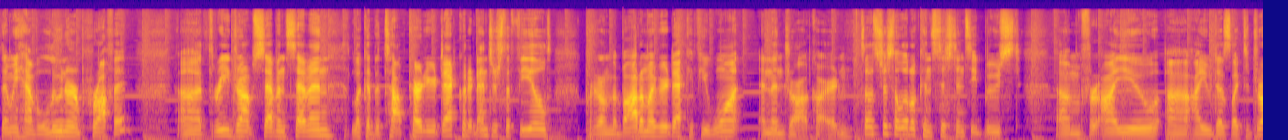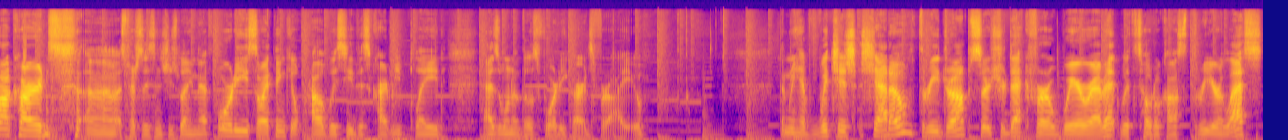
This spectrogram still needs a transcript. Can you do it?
Then we have Lunar Prophet. Uh, 3 drop 7 7. Look at the top card of your deck when it enters the field. Put it on the bottom of your deck if you want, and then draw a card. So it's just a little consistency boost um, for Ayu. Uh, Ayu does like to draw cards, uh, especially since she's playing that 40, so I think you'll probably see this card be played as one of those 40 cards for Ayu. Then we have Witch's Shadow, 3 drops. search your deck for a Were Rabbit with total cost 3 or less,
